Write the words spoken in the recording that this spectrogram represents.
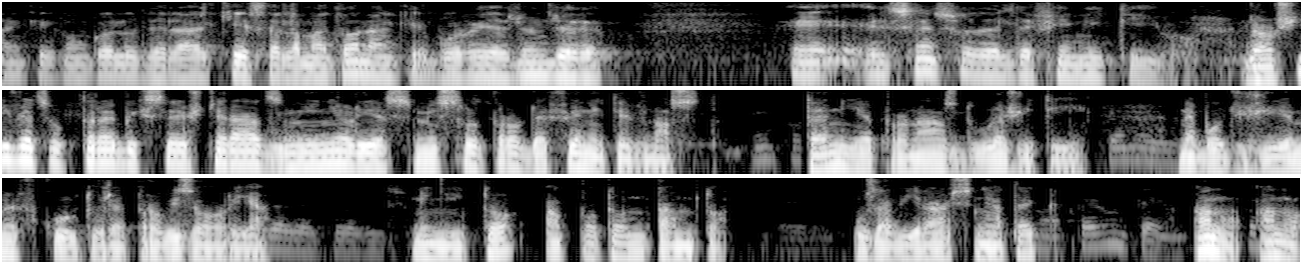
anche con quello della Chiesa della Madonna anche vorrei aggiungere è il senso del definitivo. Další věc, o které bych se ještě rád zmínil, je smysl pro definitivnost. Ten je pro nás důležitý, neboť žijeme v kultuře provizoria. Nyní to a potom tamto. Uzavíráš snětek? Ano, ano,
